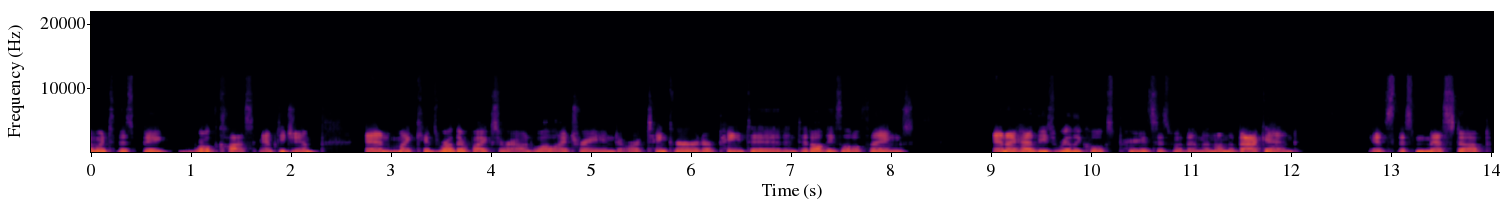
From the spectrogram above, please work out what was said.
I went to this big world class empty gym and my kids rode their bikes around while I trained or tinkered or painted and did all these little things and I had these really cool experiences with them. And on the back end, it's this messed up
